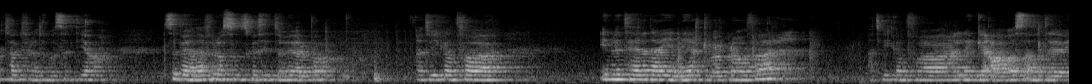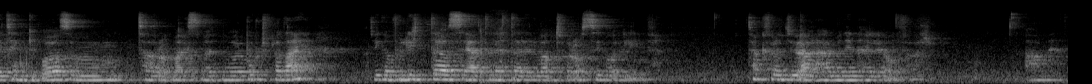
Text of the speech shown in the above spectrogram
og takk for at hun har sagt ja. Så ber jeg deg for oss som skal sitte og høre på, at vi kan få invitere deg inn i hjertet vårt nå, far. At vi kan få legge av oss alt det vi tenker på som tar oppmerksomheten vår bort fra deg. At vi kan få lytte og se at dette er relevant for oss i våre liv. Takk for at du er her med din Hellige Ånd, far. Amen.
